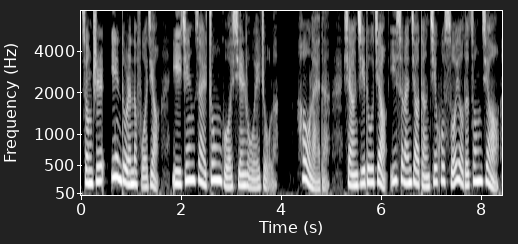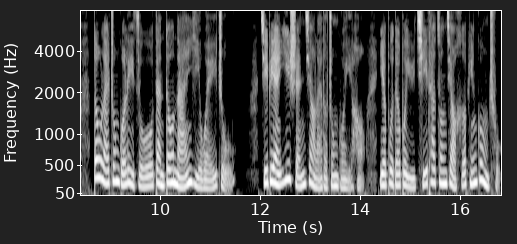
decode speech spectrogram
总之，印度人的佛教已经在中国先入为主了。后来的像基督教、伊斯兰教等几乎所有的宗教都来中国立足，但都难以为主。即便一神教来到中国以后，也不得不与其他宗教和平共处。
